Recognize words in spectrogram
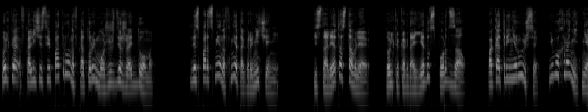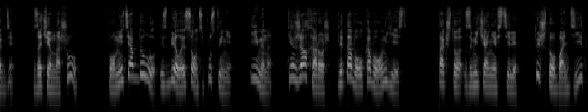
Только в количестве патронов, которые можешь держать дома. Для спортсменов нет ограничений. Пистолет оставляю, только когда еду в спортзал. Пока тренируешься, его хранить негде. Зачем ношу? Помните Абдулу из «Белое солнце пустыни»? Именно, кинжал хорош для того, у кого он есть. Так что замечание в стиле «Ты что, бандит?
